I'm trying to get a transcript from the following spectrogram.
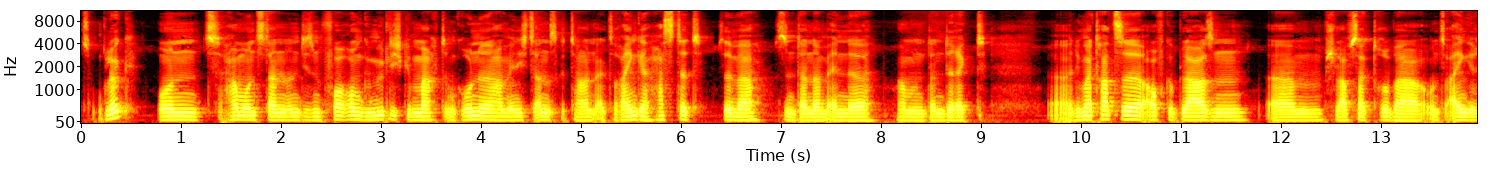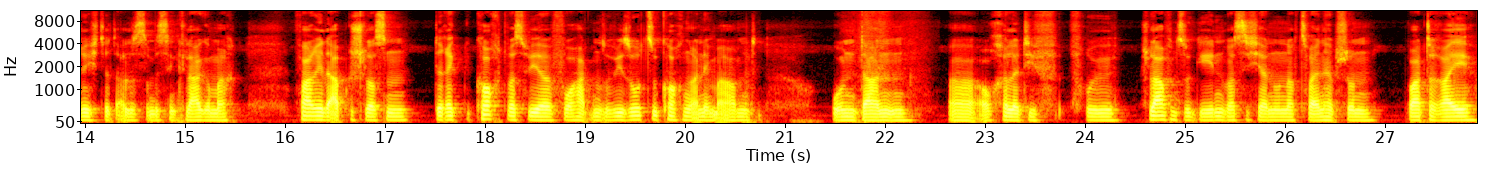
Zum Glück. Und haben uns dann in diesem Vorraum gemütlich gemacht. Im Grunde haben wir nichts anderes getan, als reingehastet sind wir, sind dann am Ende, haben dann direkt äh, die Matratze aufgeblasen, ähm, Schlafsack drüber, uns eingerichtet, alles so ein bisschen klar gemacht, Fahrräder abgeschlossen, direkt gekocht, was wir vorhatten, sowieso zu kochen an dem Abend und dann äh, auch relativ früh schlafen zu gehen, was sich ja nur nach zweieinhalb Stunden Warterei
